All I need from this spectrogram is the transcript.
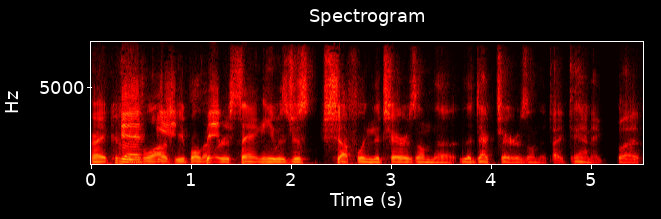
right? Because there's a lot of people that were saying he was just shuffling the chairs on the the deck chairs on the Titanic, but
